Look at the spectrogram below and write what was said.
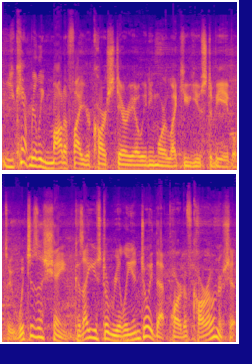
you can't really modify your car stereo anymore like you used to be able to, which is a shame because I used to really enjoy that part of car ownership.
